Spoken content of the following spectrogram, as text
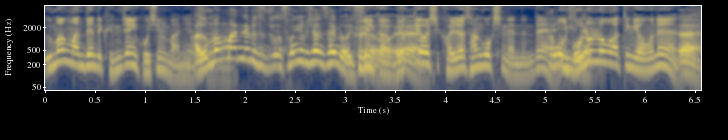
음악 만드는데 굉장히 고심을 많이 아, 했어요. 음악만 내면서 누가 성의 없이 하는 사람이 어딨어요. 그러니까 몇 예. 개월씩 걸려서 한 곡씩 냈는데 한이 곡씩 모놀로그 같은 경우는 예.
